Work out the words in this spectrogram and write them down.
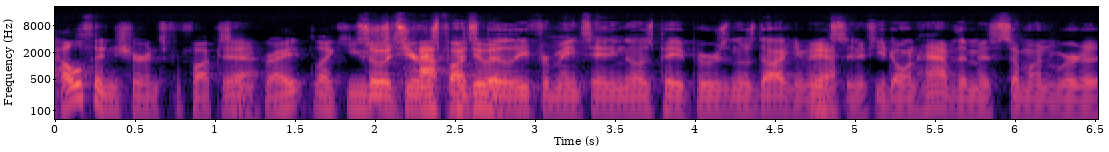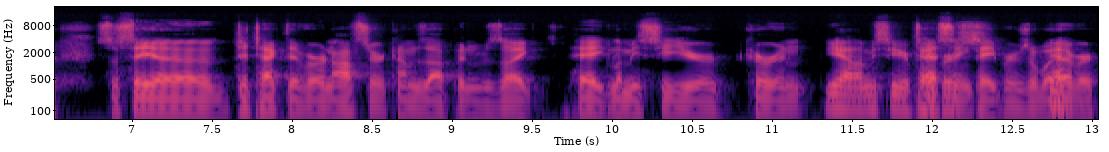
health insurance for fuck's Yeah. sake, right? Like you. so it's your to it. responsibility for maintaining those papers and those documents. And if you don't have them, if someone were to, so say a detective or an officer comes up and was like, "Hey, let me see your current Yeah, let me see your testing papers. papers or whatever.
